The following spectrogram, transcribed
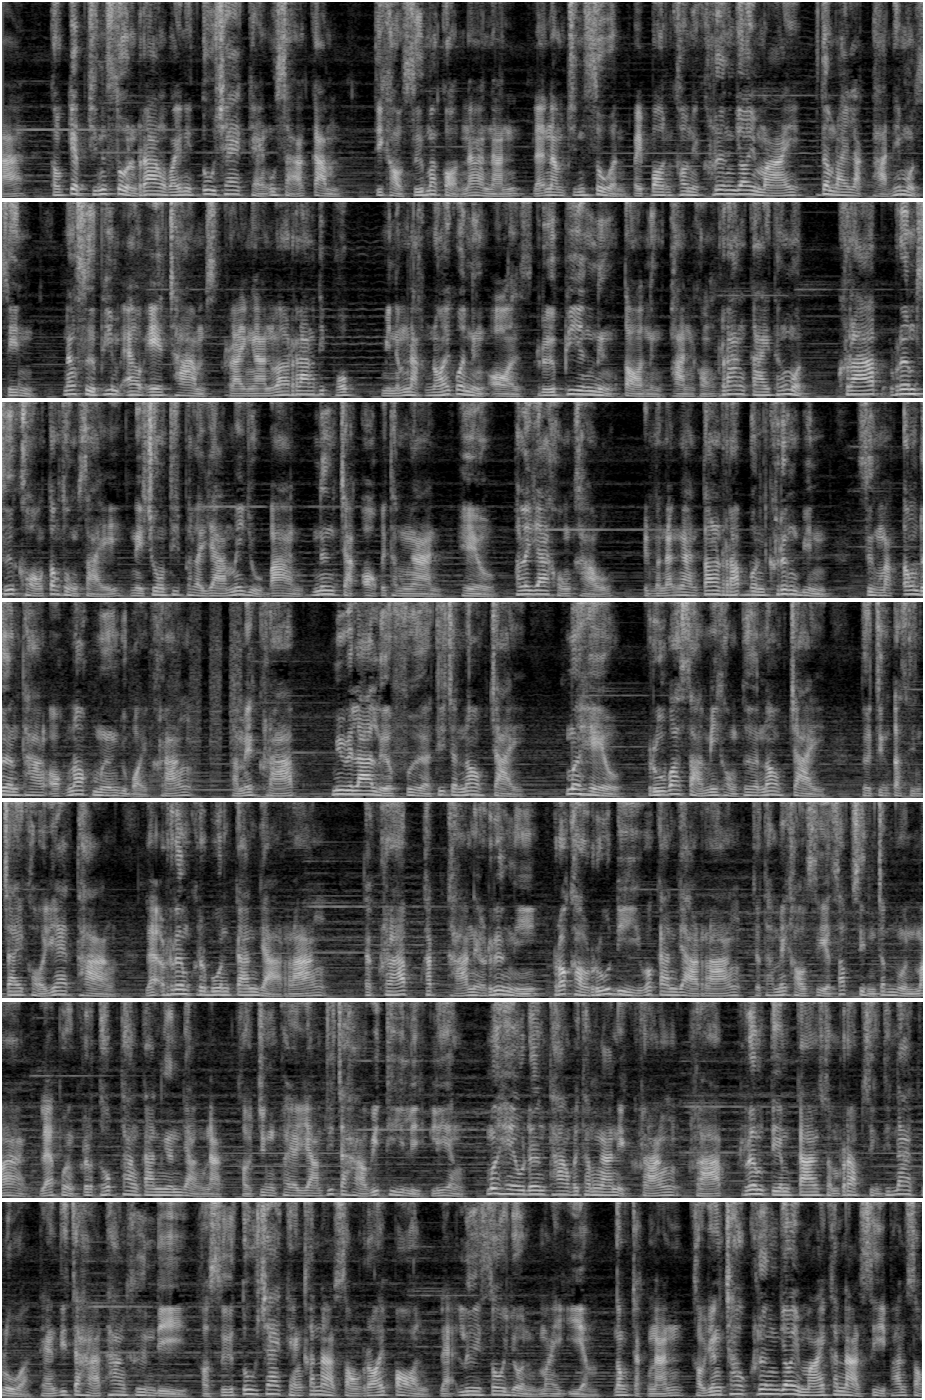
เขาเก็บชิ้นส่วนร่างไว้ในตู้แช่แข็งอุตสาหกรรม ที่เขาซื้อมาก่อนหน้านั้น และนำชิ้นส่วนไปป้อนเข้าในเครื่องย่อยไม้ที่ทำลายหลักฐานให้หมดสิ้น หนังสือพิมพ์ LA Times รายงานว่าร่างที่พบมีน้ำหนักน้อยกว่า 1 ออนซ์หรือเพียง 1 ต่อ 1,000 ของร่างกายทั้งหมด ครับเริ่มซื้อของต้องสงสัยในช่วงที่ภรรยาไม่อยู่บ้าน เนื่องจากออกไปทำงาน เฮล ภรรยาของเขา เป็นพนักงานต้อนรับบนเครื่องบิน ซึ่งมักต้องเดินทางออกนอกเมืองอยู่บ่อยครั้งทำให้ครับ มีเวลาเหลือเฟือที่จะนอกใจ เมื่อเฮลรู้ว่าสามีของเธอนอกใจ เธอจึงตัดสินใจขอแยกทาง และเริ่มกระบวนการหย่าร้าง แต่ครับคัดค้านในเรื่องนี้ เพราะเขารู้ดีว่าการหย่าร้าง จะทำให้เขาเสียทรัพย์สินจำนวนมาก และผลกระทบทางการเงินอย่างหนัก เขาจึงพยายามที่จะหาวิธีหลีกเลี่ยง เมื่อเฮลเดินทางไปทำงานอีกครั้งครับ เริ่มเตรียมการสำหรับสิ่งที่น่ากลัว แทนที่จะหาทางคืนดี เขาซื้อตู้แช่แข็งขนาด 200 ปอนด์และเลื่อยโซ่ยนต์ไม่เอี่ยม นอกจากนั้นเขายังเช่าเครื่องย่อยไม้ขนาด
